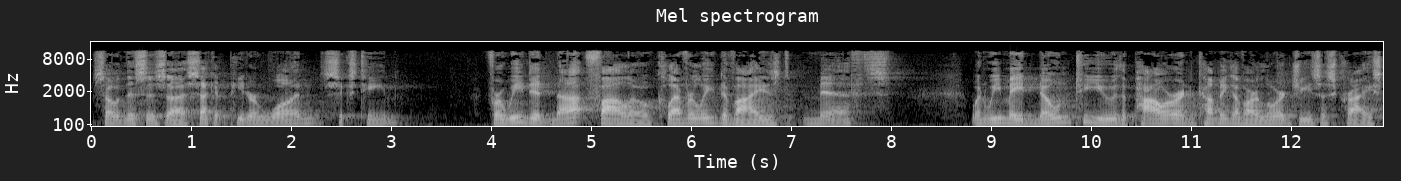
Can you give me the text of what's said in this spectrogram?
So this is uh, 2 Peter 1 16. For we did not follow cleverly devised myths, when we made known to you the power and coming of our Lord Jesus Christ,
